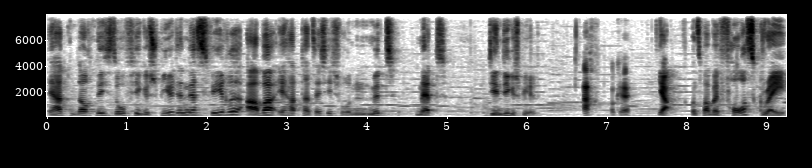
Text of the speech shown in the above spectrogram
er hat noch nicht so viel gespielt in der Sphäre, aber er hat tatsächlich schon mit Matt D&D gespielt. ach, okay. Ja, und zwar bei Force Grey,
